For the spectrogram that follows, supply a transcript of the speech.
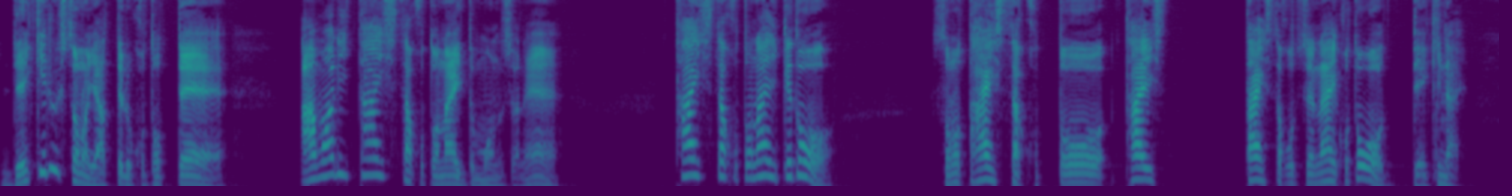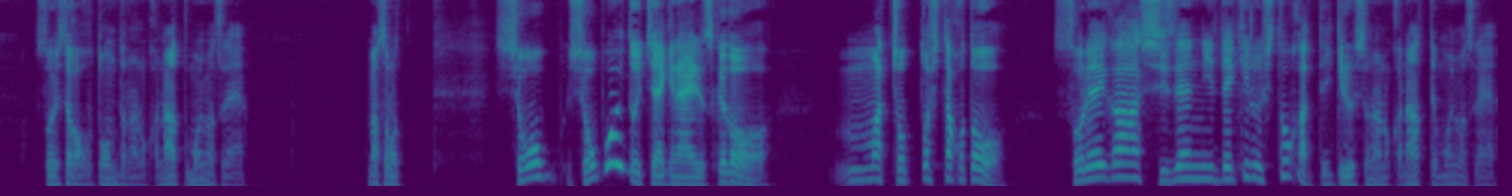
できる人のやってることって、あまり大したことないと思うんですよね。大したことないけど、その大したことを、大し、大したことじゃないことをできない。そういう人がほとんどなのかなと思いますね。まあその、しょ、しょぼいと言っちゃいけないですけど、まあちょっとしたことを、それが自然にできる人ができる人なのかなって思いますね。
